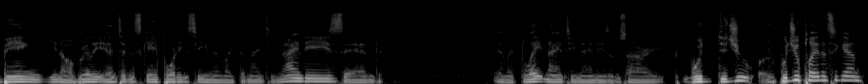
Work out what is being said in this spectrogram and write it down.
being, you know, really into the skateboarding scene in like the 1990s and in like the late 1990s, I'm sorry. Would did you would you play this again?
